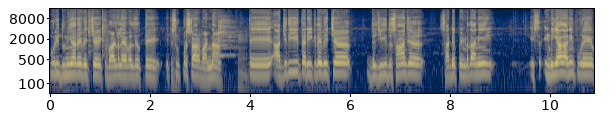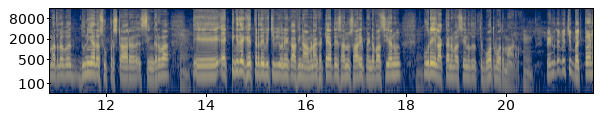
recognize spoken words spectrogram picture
ਪੂਰੀ ਦੁਨੀਆ ਦੇ ਵਿੱਚ ਇੱਕ ਵਰਲਡ ਲੈਵਲ ਦੇ ਉੱਤੇ ਇੱਕ ਸੁਪਰਸਟਾਰ ਬਣਨਾ ਤੇ ਅੱਜ ਦੀ ਤਾਰੀਖ ਦੇ ਵਿੱਚ ਦਿਲਜੀਤ ਦੋਸਾਂਝ ਸਾਡੇ ਪਿੰਡ ਦਾ ਨਹੀਂ ਇਸ ਇੰਡੀਆ ਦਾ ਨਹੀਂ ਪੂਰੇ ਮਤਲਬ ਦੁਨੀਆ ਦਾ ਸੁਪਰਸਟਾਰ ਸਿੰਗਰ ਵਾ। ਤੇ ਐਕਟਿੰਗ ਦੇ ਖੇਤਰ ਦੇ ਵਿੱਚ ਵੀ ਉਹਨੇ ਕਾਫੀ ਨਾਮਣਾ ਖੱਟਿਆ ਤੇ ਸਾਨੂੰ ਸਾਰੇ ਪਿੰਡ ਵਾਸੀਆਂ ਨੂੰ ਪੂਰੇ ਇਲਾਕਾ ਨਿਵਾਸੀਆਂ ਨੂੰ ਉੱਤੇ ਬਹੁਤ ਬਹੁਤ ਮਾਣ ਵਾ। ਹੂੰ। ਪਿੰਡ ਦੇ ਵਿੱਚ ਬਚਪਨ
